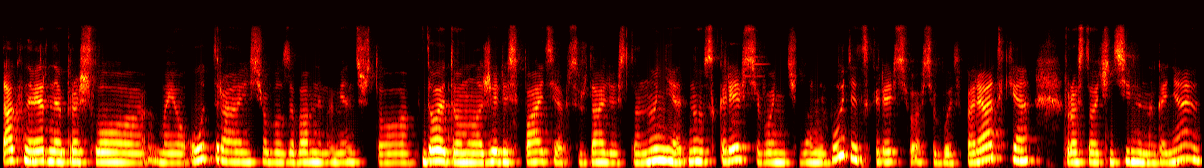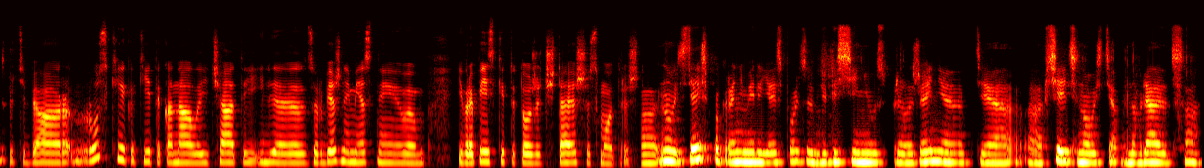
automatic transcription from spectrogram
Так, наверное, прошло мое утро. Еще был забавный момент, что до этого мы ложились спать и обсуждали, что, ну нет, ну, скорее всего, ничего не будет, скорее всего, все будет в порядке. Просто очень сильно нагоняют. У тебя русские какие-то каналы и чаты или зарубежные, местные, эм, европейские ты тоже читаешь и смотришь? А, ну, здесь, по крайней мере, я использую BBC News приложение, где а, все эти новости обновляются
